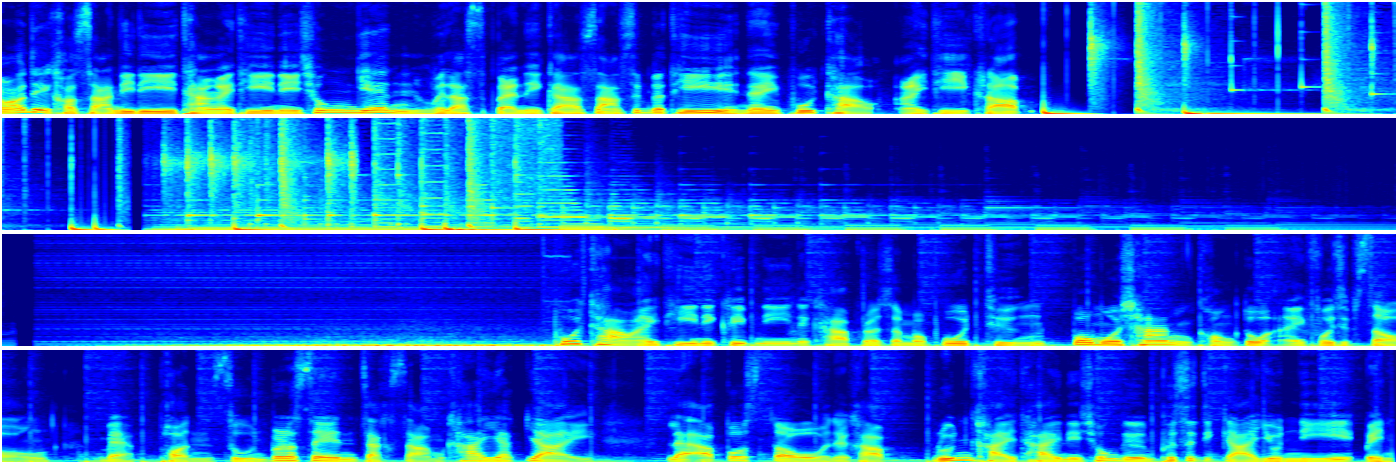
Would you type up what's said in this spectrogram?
แต่ว่าเด็กข่าวสารดีๆ ทางไอทีในช่วงเย็น เวลา 18นาฬิกา30 นาทีในพูดข่าวไอทีครับพูดข่าวไอทีในคลิปนี้นะครับ เราจะมาพูดถึงโปรโมชั่นของตัว iPhone 12 แบบผ่อน 0%จาก 3 ค่ายยักษ์ใหญ่ และ Apple Store นะครับ รุ่นขายไทยในช่วงเดือนพฤศจิกายนนี้เป็น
